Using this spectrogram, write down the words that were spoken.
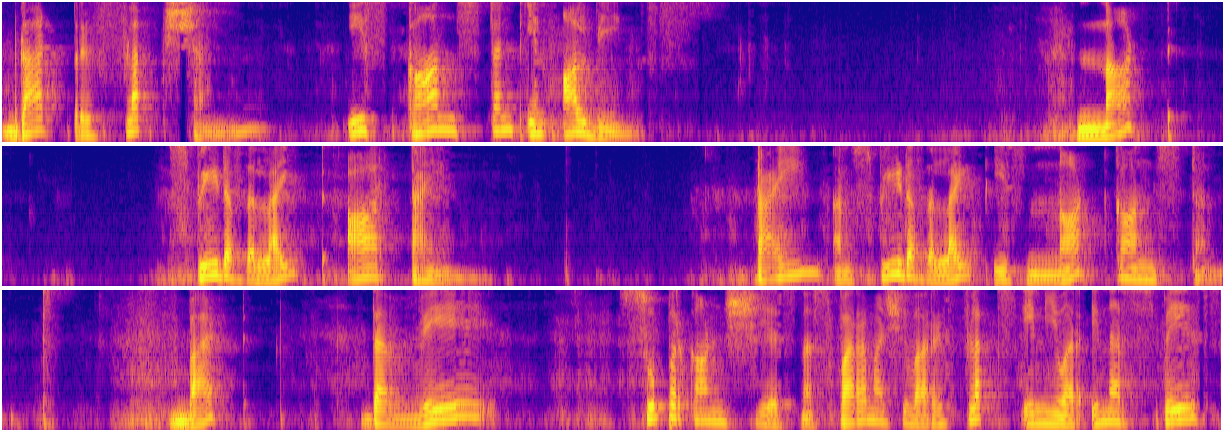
that reflection is constant in all beings. Not speed of the light or time. Time and speed of the light is not constant, but the way superconsciousness, Paramashiva, reflects in your inner space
